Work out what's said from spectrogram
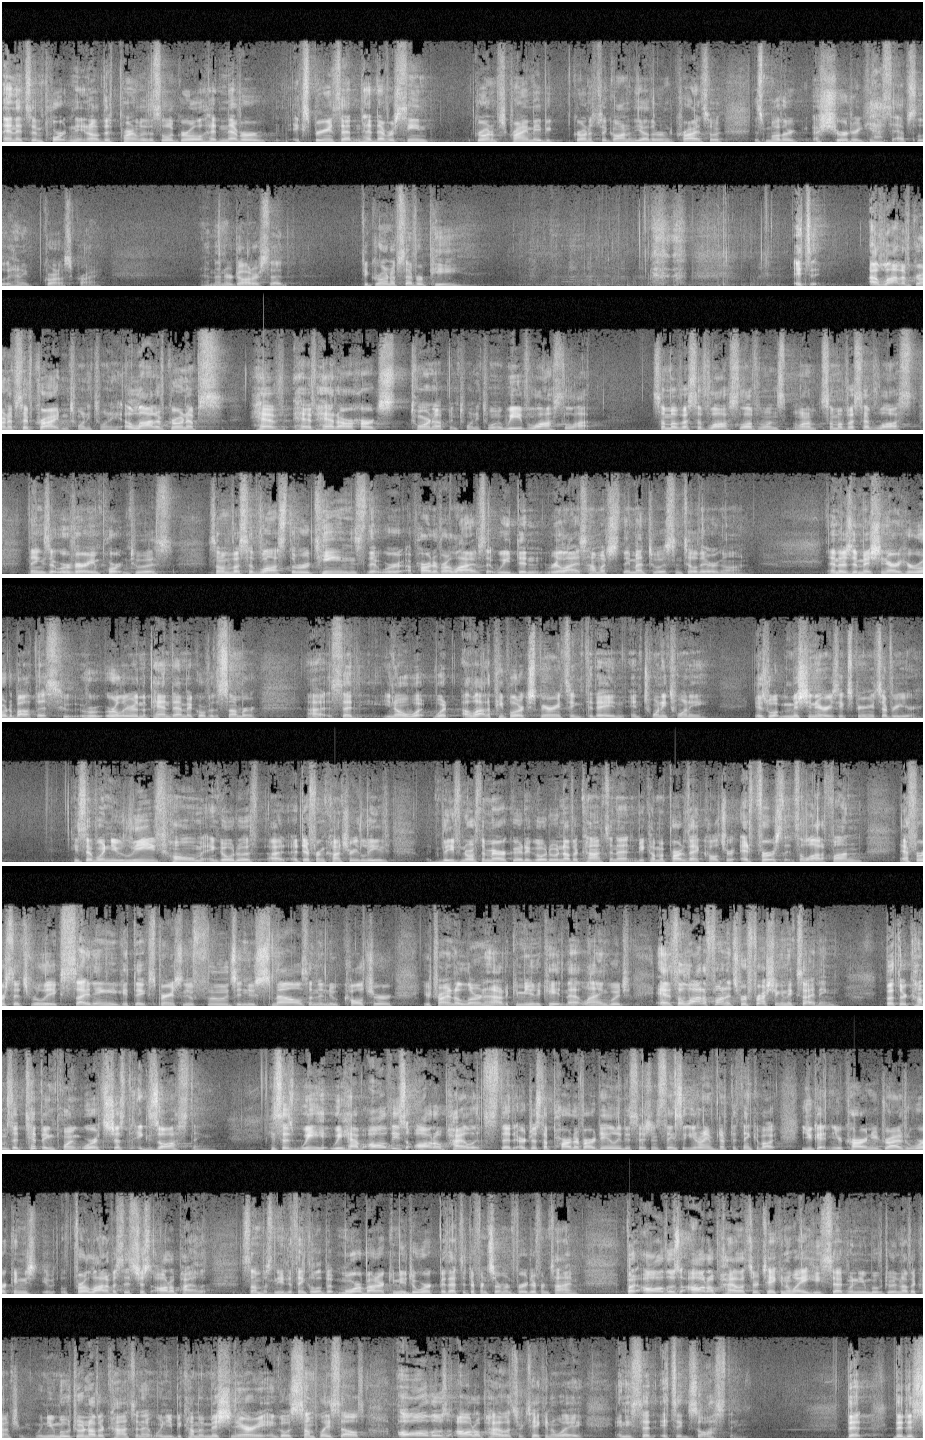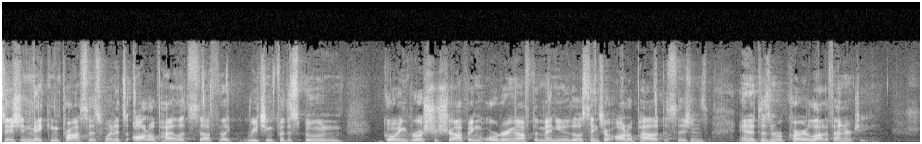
And it's important, you know, this, apparently this little girl had never experienced that and had never seen grown-ups crying. Maybe grown-ups had gone in the other room to cry. And so this mother assured her, yes, absolutely, honey, grown-ups cry. And then her daughter said, did grown-ups ever pee? it's a lot of grown-ups have cried in 2020. A lot of grown-ups have, have had our hearts torn up in 2020. We've lost a lot. Some of us have lost loved ones. Some of us have lost things that were very important to us. Some of us have lost the routines that were a part of our lives that we didn't realize how much they meant to us until they were gone. And there's a missionary who wrote about this, who, who earlier in the pandemic, over the summer, uh, said, you know, what, what a lot of people are experiencing today in, in 2020 is what missionaries experience every year. He said, when you leave home and go to a, a, different country, leave, leave North America to go to another continent and become a part of that culture, at first it's a lot of fun. At first it's really exciting. You get to experience new foods and new smells and a new culture. You're trying to learn how to communicate in that language. And it's a lot of fun. It's refreshing and exciting. But there comes a tipping point where it's just exhausting. He says, we, we have all these autopilots that are just a part of our daily decisions, things that you don't even have to think about. You get in your car and you drive to work, and for a lot of us, it's just autopilot. Some of us need to think a little bit more about our commute to work, but that's a different sermon for a different time. But all those autopilots are taken away, he said, when you move to another country, when you move to another continent, when you become a missionary and go someplace else, all those autopilots are taken away. And he said, it's exhausting that the decision making process when it's autopilot stuff like reaching for the spoon going grocery shopping ordering off the menu those things are autopilot decisions and it doesn't require a lot of energy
